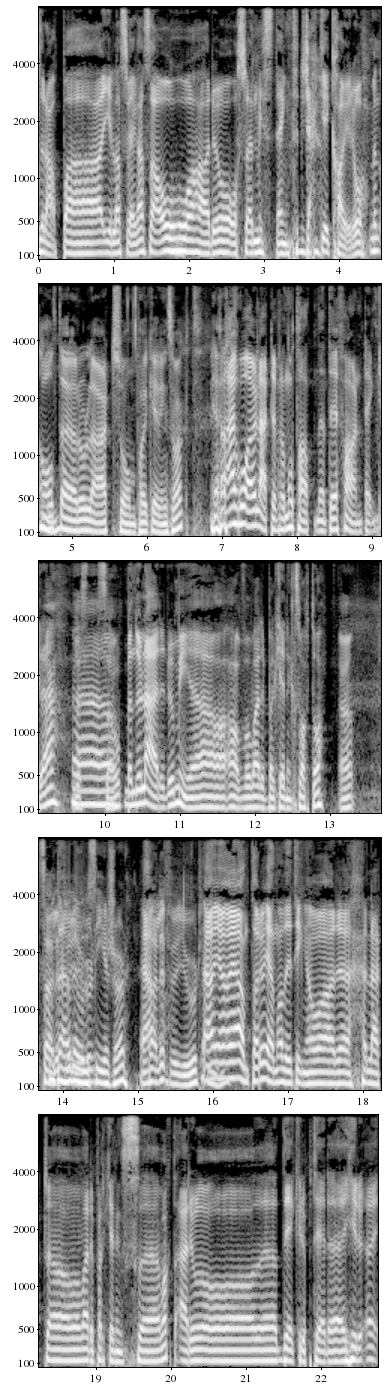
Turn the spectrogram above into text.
drapa i Las Vegas. Da. Og hun har jo også en mistenkt Jackie Cairo. Men alt det her har hun lært som parkeringsvakt? Nei, Hun har jo lært det fra notatene til faren, tenker jeg. Eh, men du lærer jo mye av å være parkeringsvakt òg. Ja. Særlig det er jo det du sier sjøl. Ja. Særlig før jul. Ja, jeg, jeg antar jo en av de tingene hun har eh, lært av å være parkeringsvakt, er jo å eh, dekryptere hier eh,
